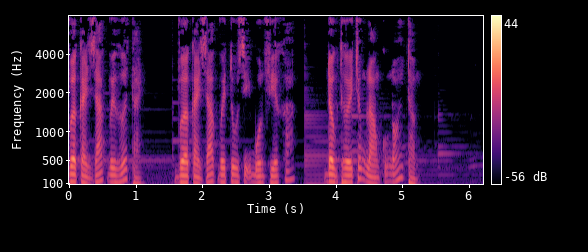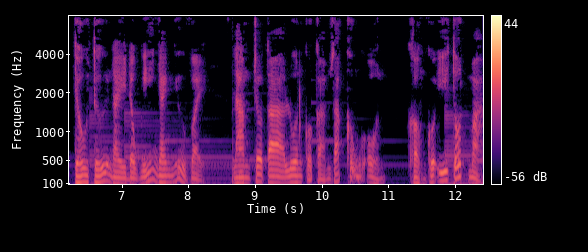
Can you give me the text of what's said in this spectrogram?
vừa cảnh giác với hứa thành, vừa cảnh giác với tu sĩ bốn phía khác, đồng thời trong lòng cũng nói thầm. Tiểu tứ này đồng ý nhanh như vậy, làm cho ta luôn có cảm giác không ổn, không có ý tốt mà.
